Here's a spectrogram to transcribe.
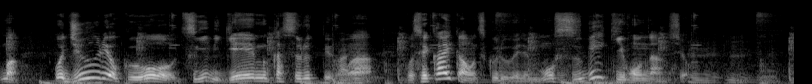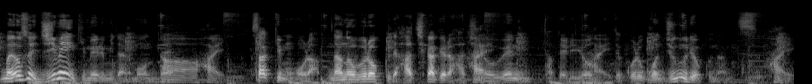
まあこれ重力を次にゲーム化するっていうのは、世界観を作る上でもすげえ基本なんですよ、うんうんまあ、要するに地面決めるみたいなもんではい。さっきもほらナノブロックで 8×8 はいの上に立てるよって、はい。これもう重力なんです、はい。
